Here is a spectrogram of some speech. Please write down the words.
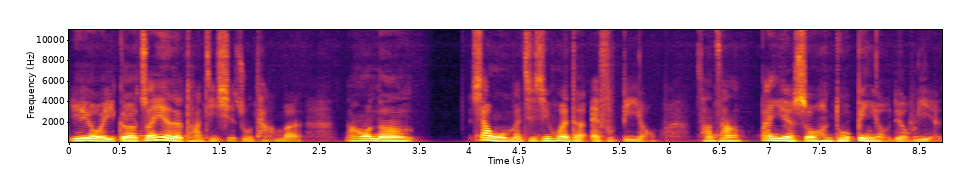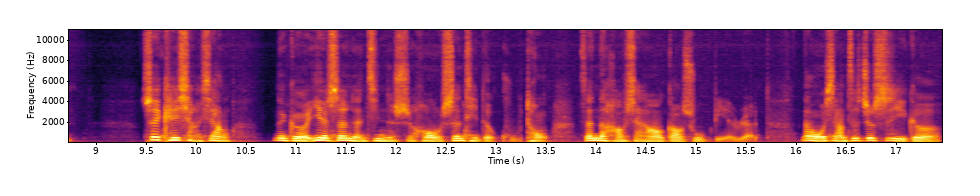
也有一个专业的团体协助他们。然后呢，像我们基金会的 FB 哦，常常半夜的时候很多病友留言，所以可以想象那个夜深人静的时候，身体的苦痛，真的好想要告诉别人。那我想这就是一个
